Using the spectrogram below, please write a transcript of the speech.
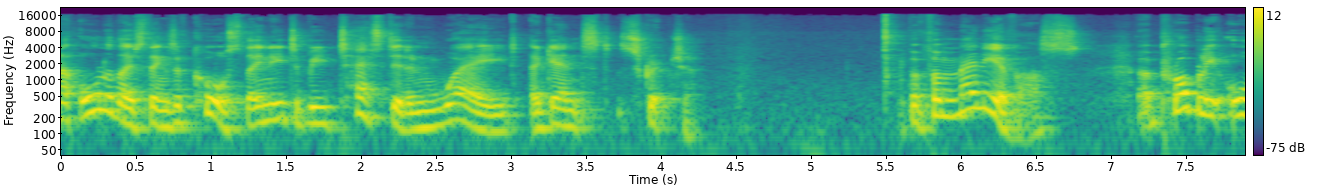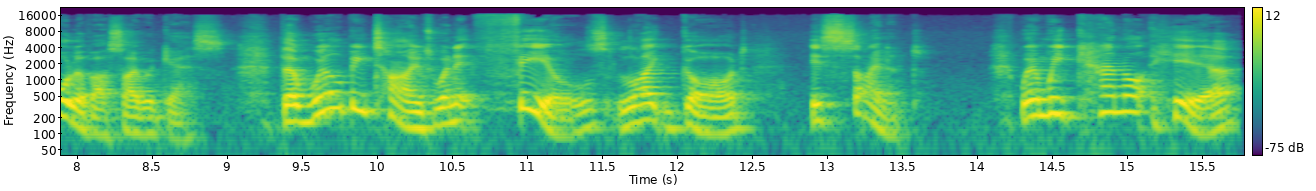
Now, all of those things, of course, they need to be tested and weighed against Scripture. But for many of us, uh, probably all of us, I would guess, there will be times when it feels like God is silent when we cannot hear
